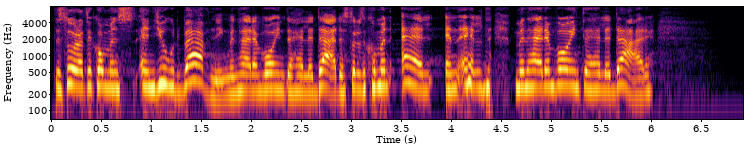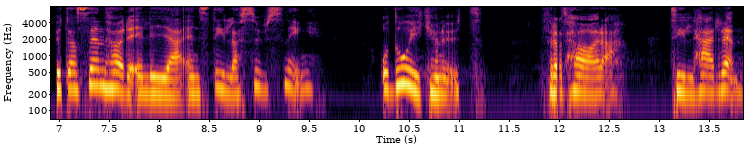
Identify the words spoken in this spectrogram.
Det står att det kom en, en jordbävning, men Herren var inte heller där. Det står att det kom en eld, en eld, men Herren var inte heller där. Utan sen hörde Elia en stilla susning. Och då gick han ut för att höra till Herren.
